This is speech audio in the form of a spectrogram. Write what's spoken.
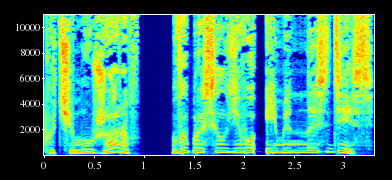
«Почему Жаров выбросил его именно здесь?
